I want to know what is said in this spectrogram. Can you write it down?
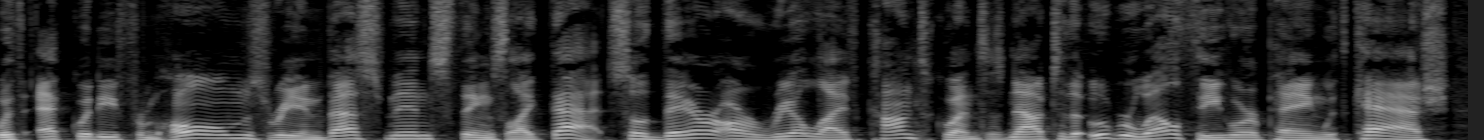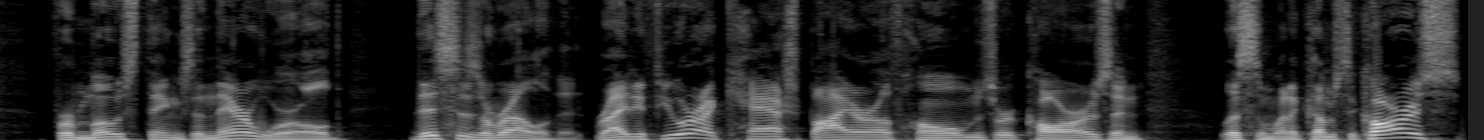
with equity from homes, reinvestments, things like that. So there are real life consequences. Now, to the uber wealthy who are paying with cash for most things in their world, this is irrelevant, right? If you are a cash buyer of homes or cars, and listen, when it comes to cars,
